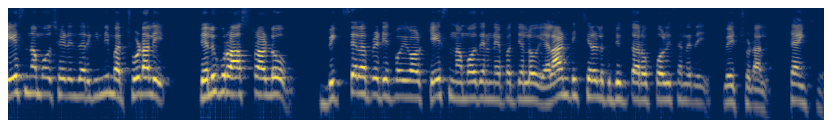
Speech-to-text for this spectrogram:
కేసు నమోదు చేయడం జరిగింది. మరి చూడాలి తెలుగు రాష్ట్రాల్లో బిగ్ సెలబ్రిటీ కేసు నమోదైన నేపథ్యంలో ఎలాంటి చర్యలకు దిగుతారో పోలీస్ అనేది వేచి చూడాలి. థ్యాంక్ యూ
